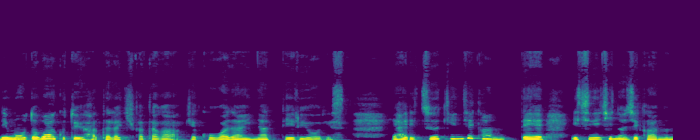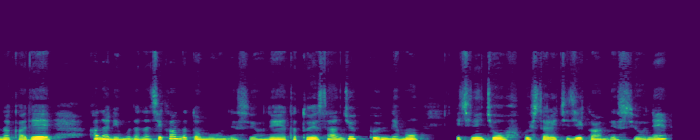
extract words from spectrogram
リモートワークという働き方が結構話題になっているようです。やはり通勤時間って一日の時間の中でかなり無駄な時間だと思うんですよね。たとえ30分でも1日往復したら1時間ですよね。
